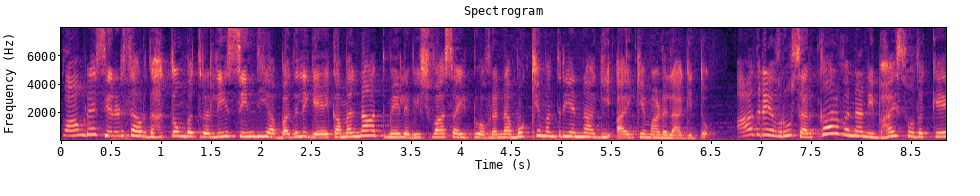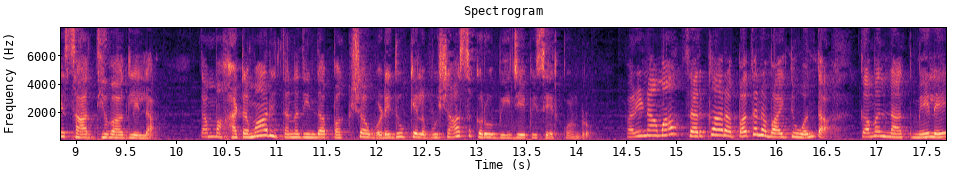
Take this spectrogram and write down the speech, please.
ಕಾಂಗ್ರೆಸ್ ಎರಡ್ ಸಾವಿರದ ಹತ್ತೊಂಬತ್ತರಲ್ಲಿ ಸಿಂಧಿಯಾ ಬದಲಿಗೆ ಕಮಲ್ನಾಥ್ ಮೇಲೆ ವಿಶ್ವಾಸ ಇಟ್ಟು ಅವರನ್ನ ಮುಖ್ಯಮಂತ್ರಿಯನ್ನಾಗಿ ಆಯ್ಕೆ ಮಾಡಲಾಗಿತ್ತು. ಆದರೆ ಅವರು ಸರ್ಕಾರವನ್ನ ನಿಭಾಯಿಸೋದಕ್ಕೆ ಸಾಧ್ಯವಾಗಲಿಲ್ಲ. ತಮ್ಮ ಹಠಮಾರಿತನದಿಂದ ಪಕ್ಷ ಒಡೆದು ಕೆಲವು ಶಾಸಕರು ಬಿಜೆಪಿ ಸೇರ್ಕೊಂಡ್ರು. ಪರಿಣಾಮ ಸರ್ಕಾರ ಪತನವಾಯಿತು ಅಂತ ಕಮಲ್ನಾಥ್ ಮೇಲೆ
